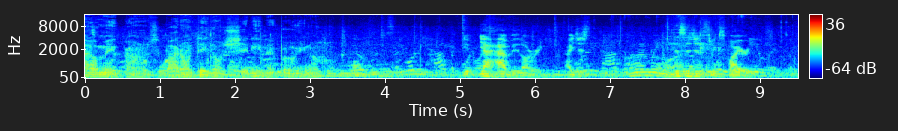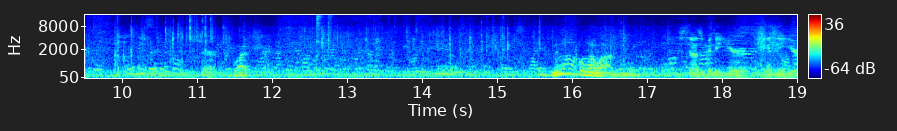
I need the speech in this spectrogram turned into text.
I don't make problems, before. but I don't take no shit either, bro. You know. Yeah, I have it already. I just. This is just expired. Sure. This has been a year. I think it's a year.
